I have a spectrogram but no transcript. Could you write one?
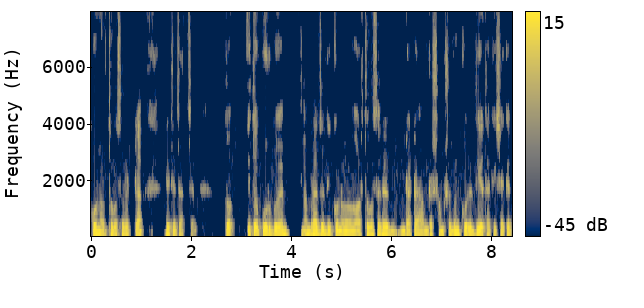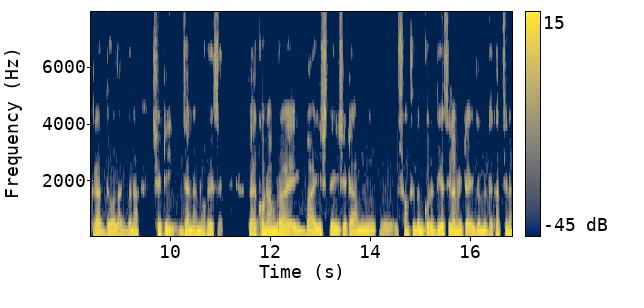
কোন অর্থ বছরেরটা দিতে চাচ্ছেন? তো ইতোপূর্বে আমরা যদি কোনো অর্থ বছরের ডাটা আমরা সংশোধন করে দিয়ে থাকি, সেক্ষেত্রে আর দেওয়া লাগবে না, সেটি জানানো হয়েছে। তো এখন আমরা এই বাইশ, তেইশ, এটা আমি সংশোধন করে দিয়েছিলাম, এটা এই জন্য দেখাচ্ছি না।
